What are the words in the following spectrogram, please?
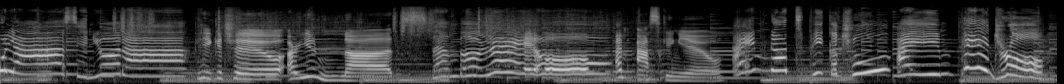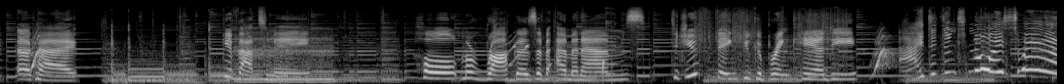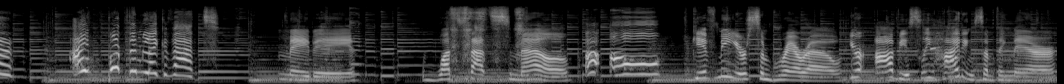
Hola, senora. Pikachu, are you nuts? Bamboleo. I'm asking you. I'm not Pikachu. I'm Pedro. Okay. Give that to me. Whole maracas of M&Ms. Did you think you could bring candy? I didn't know, I swear. I bought them like that. Maybe. What's that smell? Uh-oh. Give me your sombrero. You're obviously hiding something there.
